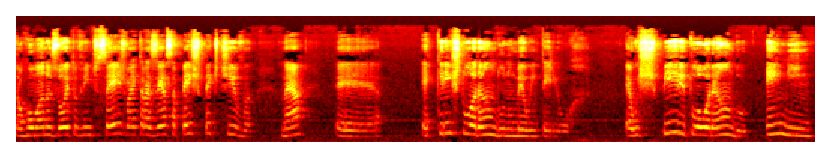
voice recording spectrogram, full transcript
Então, Romanos 8, 26 vai trazer essa perspectiva, né? é, é Cristo orando no meu interior. É o Espírito orando em mim.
